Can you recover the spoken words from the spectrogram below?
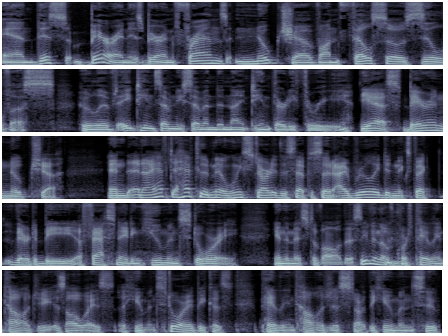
And this Baron is Baron Franz Nopcsa von Felso-Silvas, who lived 1877 to 1933. Yes, Baron Nopcsa. And and I have to have to admit, when we started this episode, I really didn't expect there to be a fascinating human story in the midst of all of this. Even though, of mm-hmm. course, paleontology is always a human story because paleontologists are the humans who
